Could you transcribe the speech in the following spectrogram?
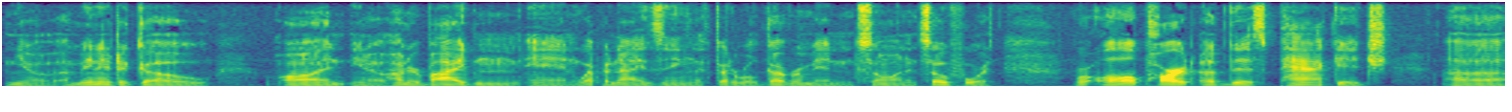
you know, a minute ago on, you know, Hunter Biden and weaponizing the federal government and so on and so forth, were all part of this package, uh,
